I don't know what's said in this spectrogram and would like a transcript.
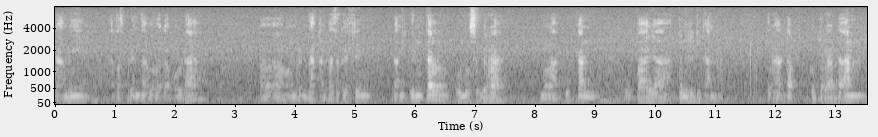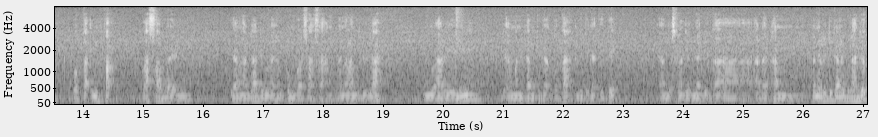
Kami atas perintah Bapak Kapolda e, memerintahkan Kasar Reskrim dan Intel untuk segera melakukan upaya penyelidikan terhadap keberadaan kota infak Lasaba ini yang ada di wilayah hukum Basasan dan alhamdulillah minggu hari ini diamankan tiga kota di tiga titik ya, untuk selanjutnya kita adakan penyelidikan lebih lanjut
